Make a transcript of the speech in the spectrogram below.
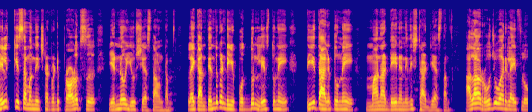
మిల్క్కి సంబంధించినటువంటి ప్రోడక్ట్స్ ఎన్నో యూస్ చేస్తూ ఉంటాం. లైక్ అంతెందుకండి పొద్దున్న లేస్తూనే టీ తాగుతూనే మన డేన్ అనేది స్టార్ట్ చేస్తాం. అలా రోజువారీ లైఫ్లో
